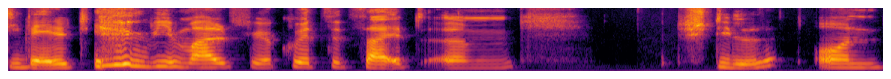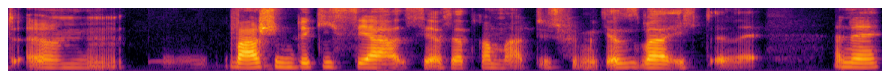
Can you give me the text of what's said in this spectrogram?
die Welt irgendwie mal für kurze Zeit ähm, still. Und ähm, war schon wirklich sehr, sehr, sehr dramatisch für mich. Also es war echt eine, eine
